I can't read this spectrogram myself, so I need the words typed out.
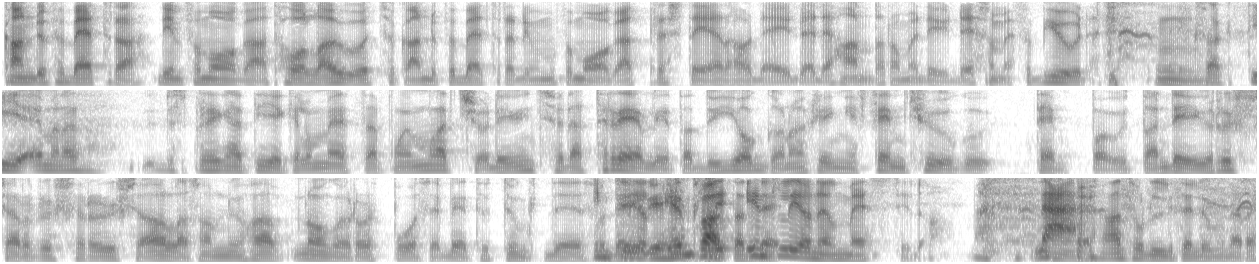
kan du förbättra din förmåga att hålla ut så kan du förbättra din förmåga att prestera och det är ju det det handlar om och det är ju det som är förbjudet. Exakt, tio, jag menar, du springer 10 kilometer på en match och det är ju inte så där trevligt att du joggar omkring i 5.20 tempo, utan det är ju ruschar och ruschar och ruschar. Alla som nu har någon rört på sig vet hur tungt det är. Så inte det är ju helt inte, klart att inte det... Lionel Messi då. Nej, han tog det lite lugnare.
